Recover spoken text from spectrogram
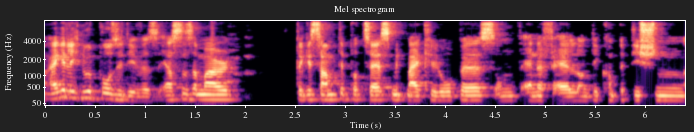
eigentlich nur Positives. Erstens einmal der gesamte Prozess mit Michael Lopez und NFL und die Competition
